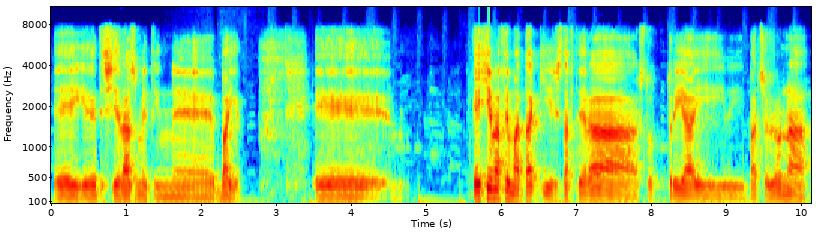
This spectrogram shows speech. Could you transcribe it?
ε, της σειράς με την ε, Bayern. Ε, έχει ένα θεματάκι στα φτερά στο 3 η Μπαρτσελώνα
